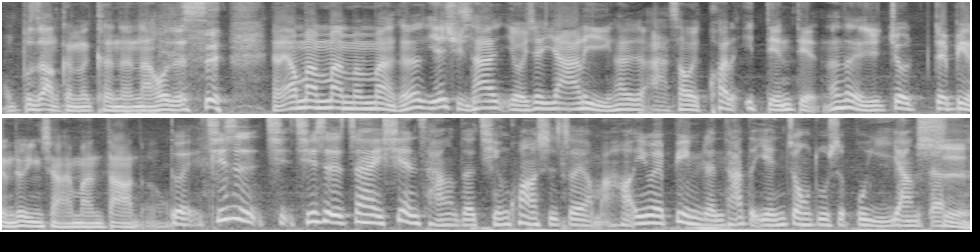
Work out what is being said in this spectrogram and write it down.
我不知道可能可能啊，或者是 可能要慢慢慢慢，可能也许他有一些压力，他就啊稍微快了一点点，那那也就对病人就影响还蛮大的。对，其实其其实，在现场的情况是这样嘛，哈，因为病人他的严重度是不一样的，是，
